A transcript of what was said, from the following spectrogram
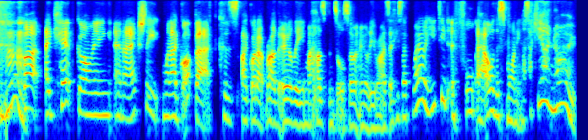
Mhm. But I kept going. And I actually, when I got back, because I got up rather early, my husband's also an early riser. He's like, wow, you did a full hour this morning. I was like, yeah, I know.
